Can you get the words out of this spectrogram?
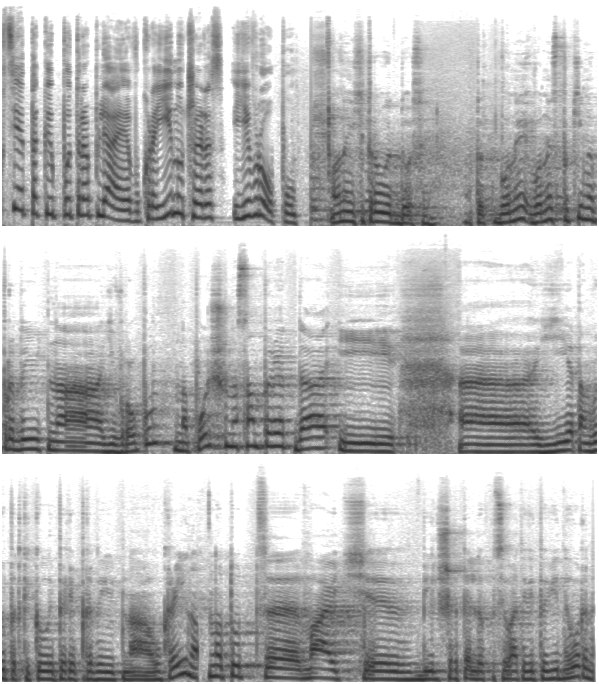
продукція таки потрапляє в Україну через Європу. Вони хитрують досі. Тобто вони, вони спокійно продають на Європу, на Польщу насамперед, да, і е, є там випадки, коли перепродають на Україну. Ну тут е, мають е, більш ретельно працювати відповідні органи.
